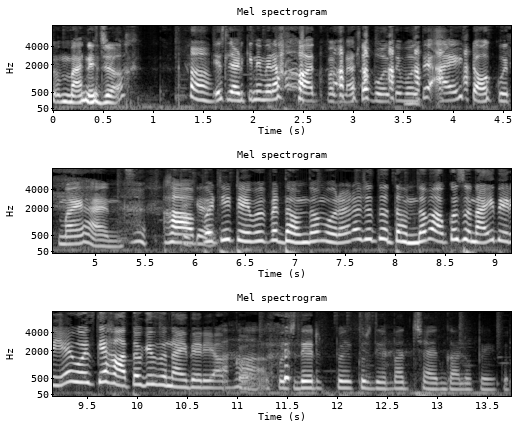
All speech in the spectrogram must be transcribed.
manager इस लड़की ने मेरा हाथ पकड़ा था बोलते बोलते I talk with my hands हाँ? बट ये टेबल पे धमधम हो रहा है ना जो तो धमधम आपको सुनाई दे रही है वो इसके हाथों की सुनाई दे रही है आपको। हाँ कुछ देर पे कुछ देर बाद शायद गालों पे कुछ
